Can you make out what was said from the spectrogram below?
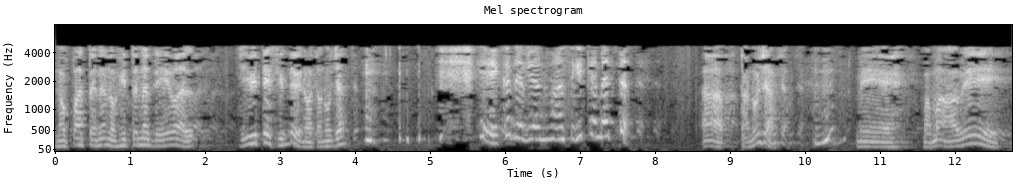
නොපතන නොහිතන දේවල් ජීවිතේ සිද්ධ වෙනවා තනුජ. ඒක දෙවියන් වහන්සේගේ කැමැත්ත තනුජ මේ මම ආවේ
